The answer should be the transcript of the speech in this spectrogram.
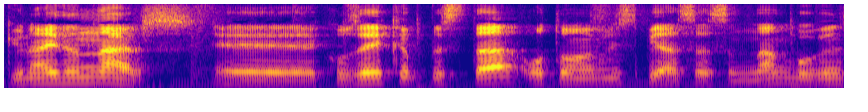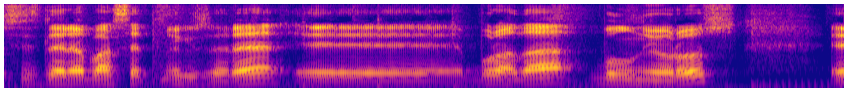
Günaydınlar. Ee, Kuzey Kıbrıs'ta otomobilist piyasasından bugün sizlere bahsetmek üzere ee, burada bulunuyoruz. Ee,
